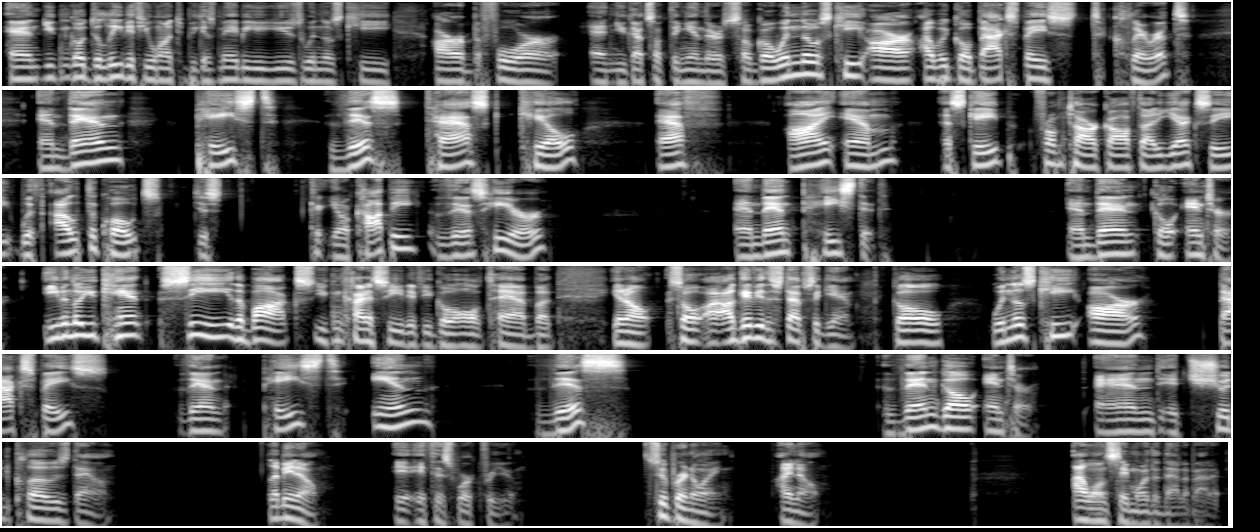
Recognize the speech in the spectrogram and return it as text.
and you can go delete if you want to because maybe you used Windows key R before and you got something in there. So go Windows key R. I would go backspace to clear it, and then paste this task kill F I M escape from Tarkov.exe without the quotes. Just you know, copy this here and then paste it. And then go enter even though you can't see the box, you can kind of see it if you go alt tab. But you know, so I'll give you the steps again. Go Windows key R, backspace, then paste in this, then go enter, and it should close down. Let me know if this worked for you. Super annoying. I know. I won't say more than that about it.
